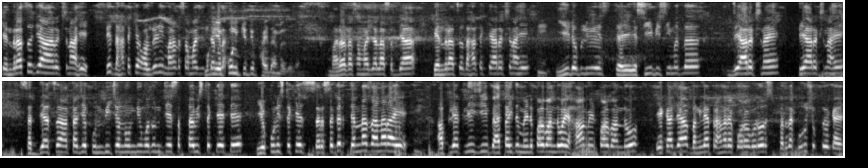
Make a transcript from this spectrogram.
केंद्राचं जे आरक्षण आहे ते दहा टक्के ऑलरेडी मराठा समाज एकूण किती फायदा मिळतो मराठा समाजाला सध्या केंद्राचं दहा टक्के आरक्षण आहे. E W S C B C मधलं जे आरक्षण आहे ते आरक्षण आहे. सध्याचं आता जे कुणबीच्या नोंदीमधून जे सत्तावीस टक्के आहे ते एकोणीस टक्के सरसकट त्यांना जाणार आहे. आपल्यातली जी आता इथं मेंढपाळ बांधव आहे हा मेंढपाळ बांधव एखाद्या बंगल्यात राहणाऱ्या पोराबरोबर स्पर्धा करू शकतोय काय?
